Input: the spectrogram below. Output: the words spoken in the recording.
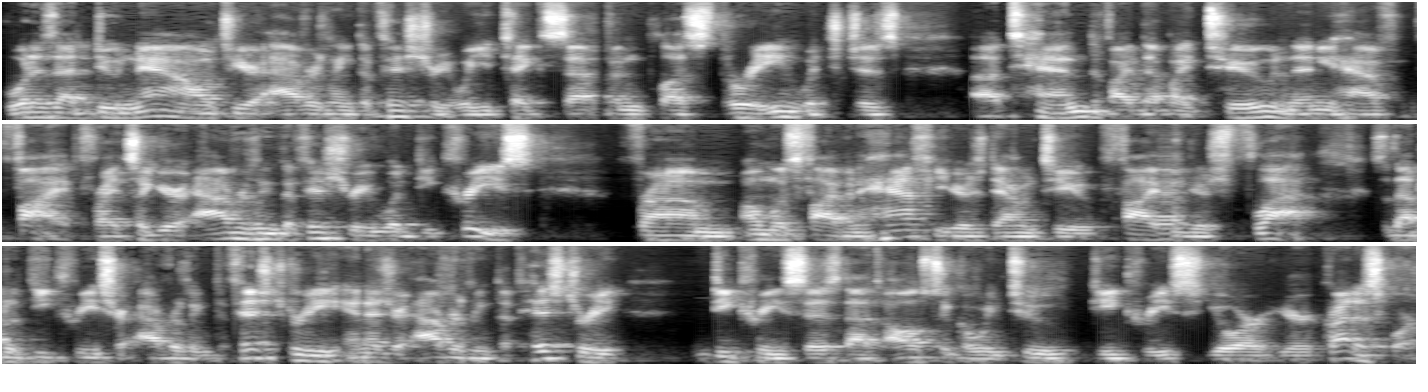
What does that do now to your average length of history? Well, you take seven plus three, which is uh, 10, divide that by two, and then you have five, right? So your average length of history would decrease from almost five and a half years down to five years flat. So that'll decrease your average length of history. And as your average length of history decreases, that's also going to decrease your, your credit score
